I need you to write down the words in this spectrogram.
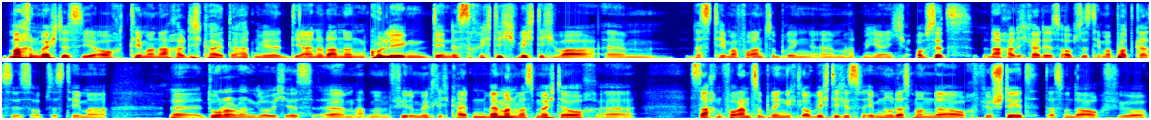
machen möchte, ist hier auch Thema Nachhaltigkeit. Da hatten wir die ein oder anderen Kollegen, denen das richtig wichtig war, ähm, das Thema voranzubringen. Ähm, hat mir hier eigentlich, ob es jetzt Nachhaltigkeit ist, ob es das Thema Podcast ist, ob es das Thema äh, Donaurun, glaube ich, ist, ähm, hat man viele Möglichkeiten, wenn man was möchte, auch äh, Sachen voranzubringen. Ich glaube, wichtig ist eben nur, dass man da auch für steht, dass man da auch für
